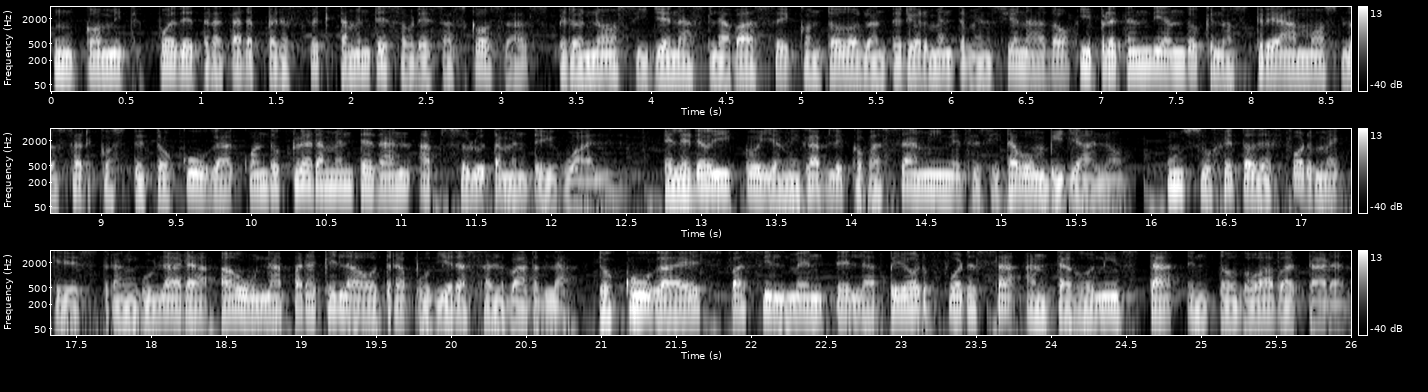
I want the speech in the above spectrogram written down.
un cómic puede tratar perfectamente sobre esas cosas, pero no si llenas la base con todo lo anteriormente mencionado y pretendiendo que nos creamos los arcos de Tokuga cuando claramente dan absolutamente igual. El heroico y amigable Kobasami necesitaba un villano, un sujeto deforme que estrangulara a una para que la otra pudiera salvarla. Tokuga es fácilmente la peor fuerza antagonista en todo Avatar,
